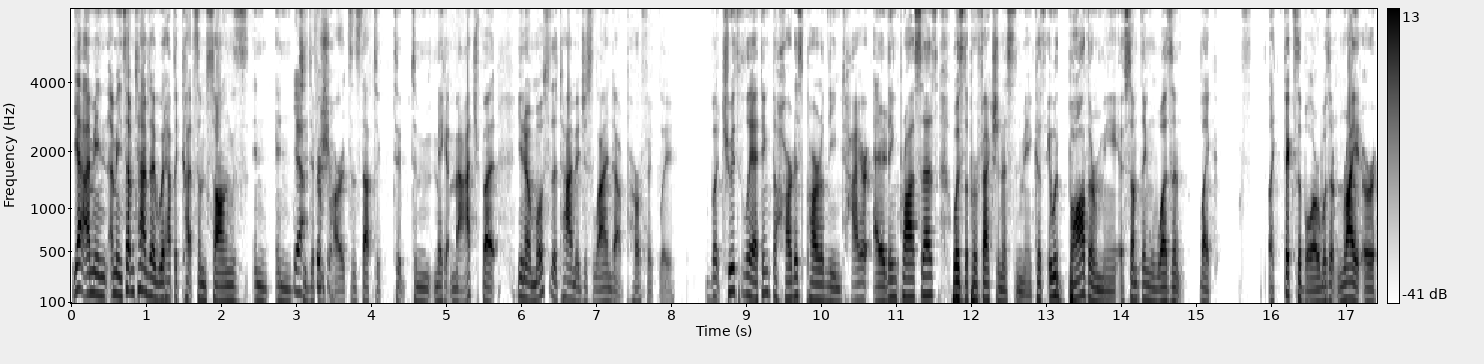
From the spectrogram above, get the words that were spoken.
Yeah, I mean, I mean, sometimes I would have to cut some songs in into Yeah, different sure. parts and stuff to, to to make it match. But you know, most of the time it just lined up perfectly. But truthfully, I think the hardest part of the entire editing process was the perfectionist in me because it would bother me if something wasn't like like fixable or wasn't right or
